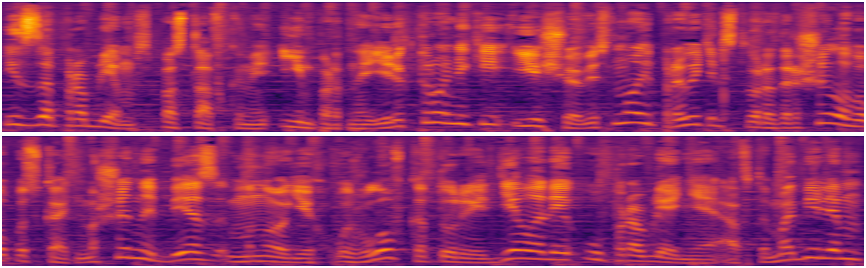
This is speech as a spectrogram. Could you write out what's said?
Из-за проблем с поставками импортной электроники еще весной правительство разрешило выпускать машины без многих узлов, которые делали управление автомобилем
